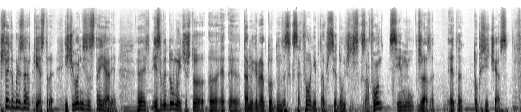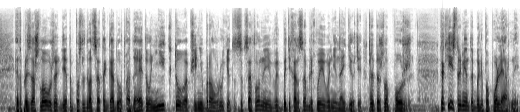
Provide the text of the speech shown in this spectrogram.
Что это были за оркестры? Из чего они состояли? Если вы думаете, что э, э, там играл кто-то на саксофоне, потому что все думают, что саксофон – символ джаза. Это только сейчас. Это произошло уже где-то после 20-х годов. А до этого никто вообще не брал в руки этот саксофон, и в этих ансамблях вы его не найдете. Это произошло позже. Какие инструменты были популярны?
